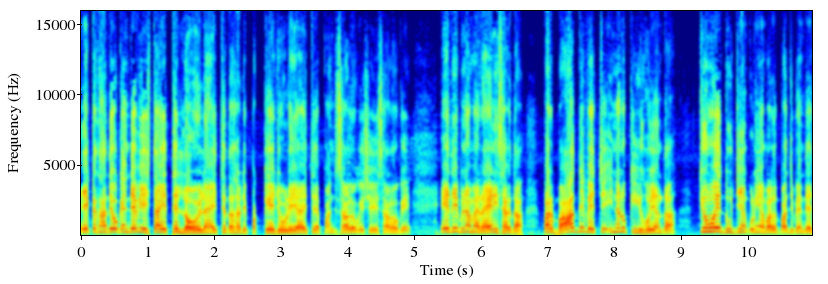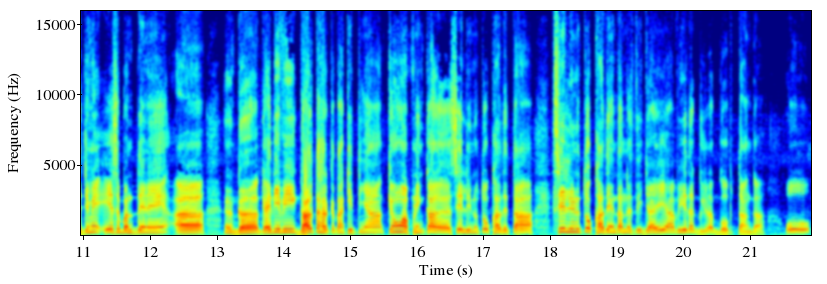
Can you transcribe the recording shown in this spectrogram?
ਇੱਕ ਥਾਂ ਤੇ ਉਹ ਕਹਿੰਦੇ ਆ ਵੀ ਅਸੀਂ ਤਾਂ ਇੱਥੇ ਲੋਇਲ ਆ ਇੱਥੇ ਤਾਂ ਸਾਡੇ ਪੱਕੇ ਜੋੜੇ ਆ ਇੱਥੇ 5 ਸਾਲ ਹੋ ਗਏ 6 ਸਾਲ ਹੋ ਗਏ। ਇਹਦੇ ਬਿਨਾ ਮੈਂ ਰਹਿ ਨਹੀਂ ਸਕਦਾ। ਪਰ ਬਾਅਦ ਦੇ ਵਿੱਚ ਇਹਨਾਂ ਨੂੰ ਕੀ ਹੋ ਜਾਂਦਾ? ਕਿਉਂ ਇਹ ਦੂਜੀਆਂ ਕੁੜੀਆਂ ਵੱਲ ਭੱਜ ਪੈਂਦੇ ਆ? ਜਿਵੇਂ ਇਸ ਬੰਦੇ ਨੇ ਗ- ਕਹਿ ਦਈਏ ਵੀ ਗਲਤ ਹਰਕਤਾਂ ਕੀਤੀਆਂ, ਕਿਉਂ ਆਪਣੀ ਘ- ਸਹੇਲੀ ਨੂੰ ਧੋਖਾ ਦਿੱਤਾ? ਸਹੇਲੀ ਨੂੰ ਧੋਖਾ ਦੇਣ ਦਾ ਨਤੀਜਾ ਇਹ ਆ ਵੀ ਇਹਦਾ ਜਿਹੜਾ ਗੁਪਤ ਅੰਗ ਆ, ਉਹ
